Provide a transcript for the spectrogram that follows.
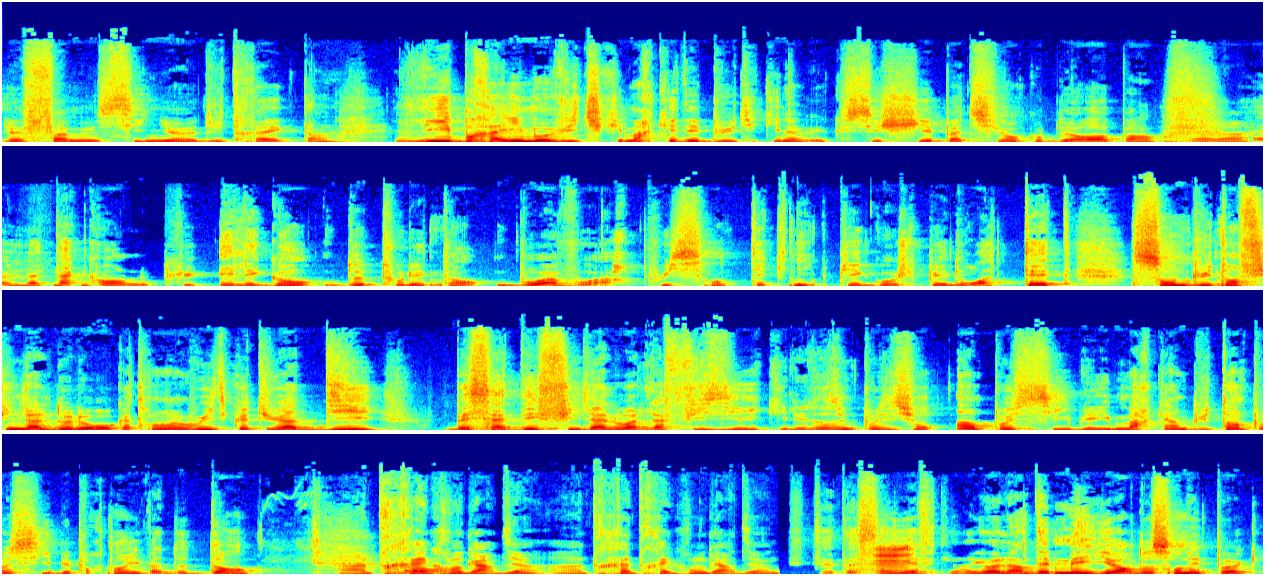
le fameux signe d'Utrecht, hein. l'Ibrahimovic qui marquait des buts et qui n'avait s'est chié pas dessus en Coupe d'Europe. Hein. Euh, l'attaquant le plus élégant de tous les temps, beau à voir, puissant, technique, pied gauche, pied droit, tête. Son but en finale de l'Euro 88 que tu as dit ben, ça défie la loi de la physique. Il est dans une position impossible et il marque un but impossible et pourtant il va dedans. Un très grand gardien, un très très grand gardien. C'était Dassaïev, tu rigoles, un des meilleurs de son époque,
